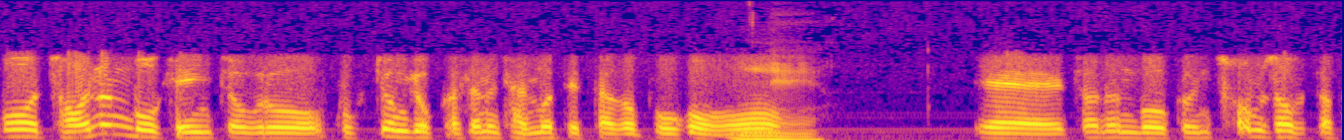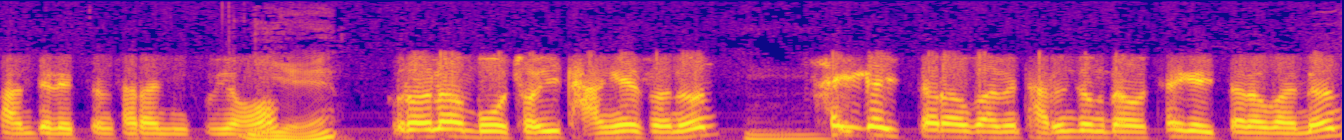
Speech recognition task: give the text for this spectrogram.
뭐 저는 뭐 개인적으로 국정교과서는 잘못됐다고 보고 네. 예 저는 뭐 그건 처음서부터 반대를 했던 사람이고요. 예. 그러나 뭐 저희 당에서는 음, 차이가 있다라고 하면 다른 정당하고 차이가 있다라고 하면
